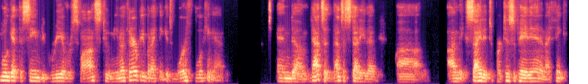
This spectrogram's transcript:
we'll get the same degree of response to immunotherapy, but I think it's worth looking at. And um, that's a that's a study that uh, I'm excited to participate in, and I think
